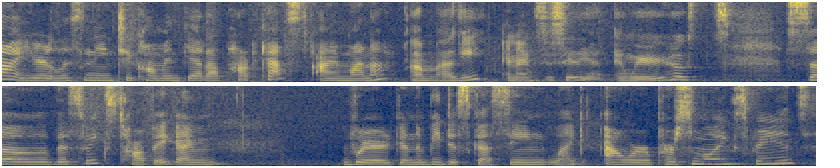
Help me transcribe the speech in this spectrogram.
Hi, you're listening to Comment Tierra podcast. I'm Mana. I'm Maggie. And I'm Cecilia, and we're your hosts. So this week's topic, I'm we're gonna be discussing like our personal experience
